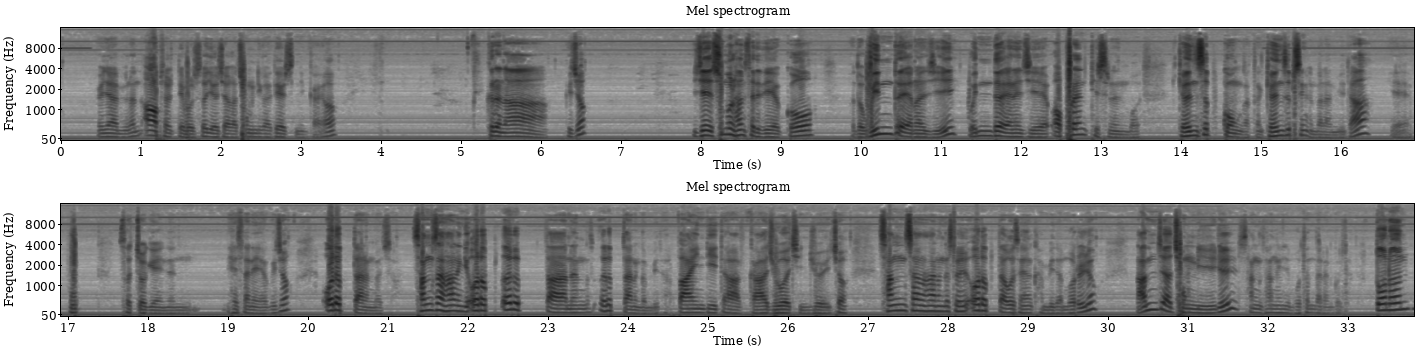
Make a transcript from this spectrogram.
왜냐하면은 9살 때 벌써 여자가 총리가 되었으니까요. 그러나 그죠? 이제 21살이 되었고 또 윈드 에너지, 윈드 에너지의 어프렌티스는 뭐 견습공 같은 견습생을 말합니다. 예, 북서쪽에 있는 해산이에요. 그죠? 어렵다는 거죠. 상상하는 게 어렵 어렵다는 어렵다는 겁니다. find it hard 가주어 진주어이죠. 상상하는 것을 어렵다고 생각합니다. 뭐를요? 남자 총리를 상상하지 못한다는 거죠. 또는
